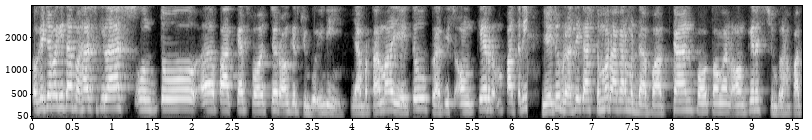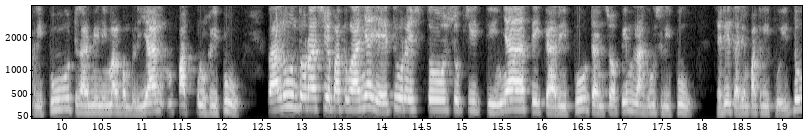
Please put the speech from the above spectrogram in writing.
Oke, coba kita bahas sekilas untuk uh, paket voucher ongkir jumbo ini. Yang pertama yaitu gratis ongkir 4000, yaitu berarti customer akan mendapatkan potongan ongkir sejumlah 4000 dengan minimal pembelian 40000 Lalu untuk rasio patungannya yaitu resto subsidinya 3000 dan Shopee menanggung 1000. Jadi dari 4000 itu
